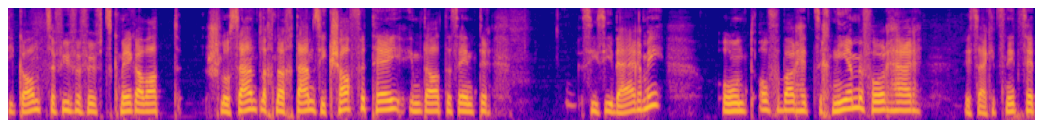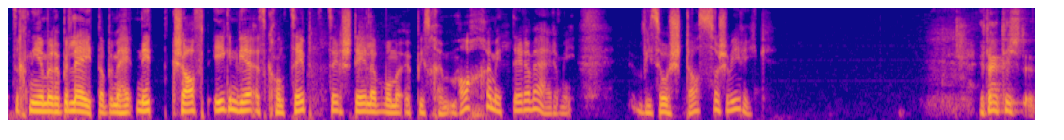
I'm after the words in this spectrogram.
die ganzen 55 Megawatt schlussendlich, nachdem sie geschafft haben im Datacenter, sind sie Wärme. Und offenbar hat sich niemand vorher, ich sage jetzt nicht, es hat sich niemand überlegt, aber man hat nicht geschafft, irgendwie ein Konzept zu erstellen, wo man etwas machen mit dieser Wärme. Wieso ist das so schwierig? Ich denke, das ist, das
